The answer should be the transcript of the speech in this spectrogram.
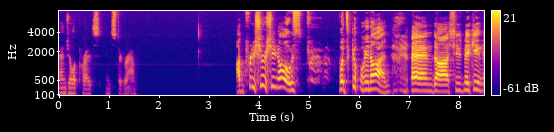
Angela Price, Instagram. I'm pretty sure she knows. what's going on, and uh, she's making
